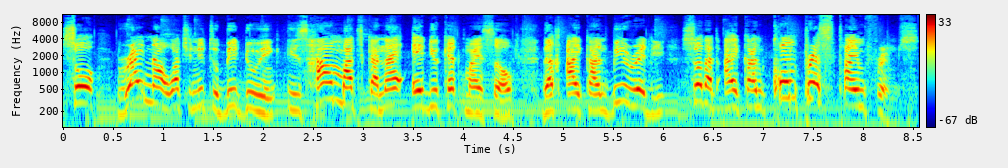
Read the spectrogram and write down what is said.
So, right now, what you need to be doing is how much can I educate myself that I can be ready so that I can compress time frames.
